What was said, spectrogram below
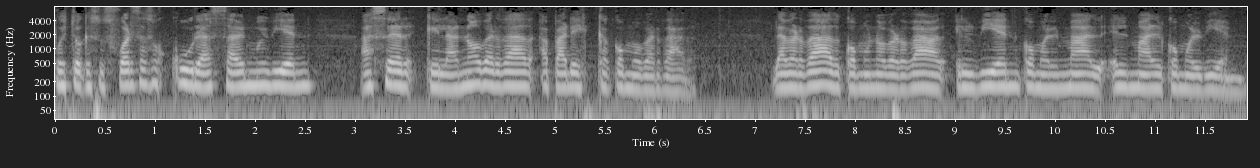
puesto que sus fuerzas oscuras saben muy bien hacer que la no verdad aparezca como verdad, la verdad como no verdad, el bien como el mal, el mal como el bien.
